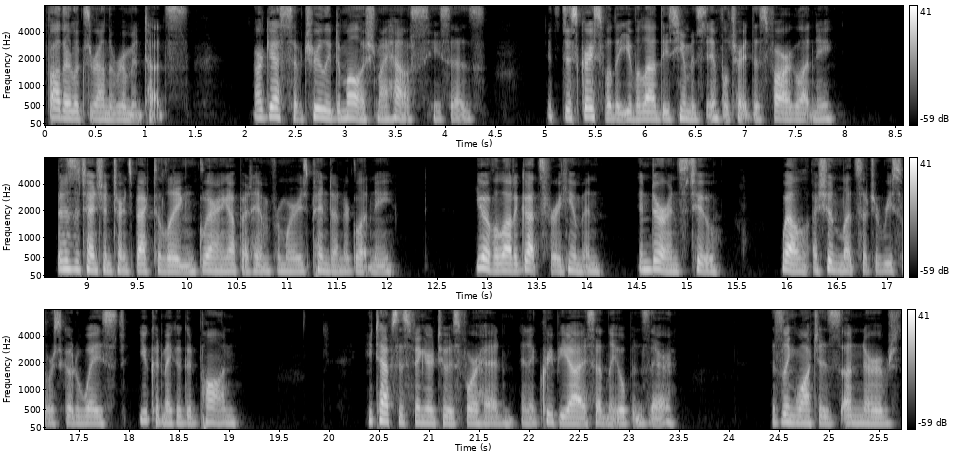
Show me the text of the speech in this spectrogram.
Father looks around the room and tuts. Our guests have truly demolished my house, he says. It's disgraceful that you've allowed these humans to infiltrate this far, Gluttony. Then his attention turns back to Ling, glaring up at him from where he's pinned under Gluttony. You have a lot of guts for a human. Endurance, too. Well, I shouldn't let such a resource go to waste. You could make a good pawn. He taps his finger to his forehead, and a creepy eye suddenly opens there. As Ling watches, unnerved,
